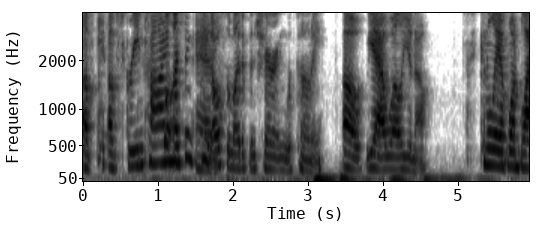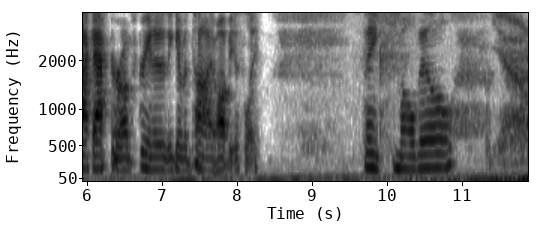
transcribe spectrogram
of of screen time. Well, I think Pete also might have been sharing with Tony. Oh, yeah, well, you know. Can only have one black actor on screen at any given time, obviously. Thanks, Smallville. Yeah.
